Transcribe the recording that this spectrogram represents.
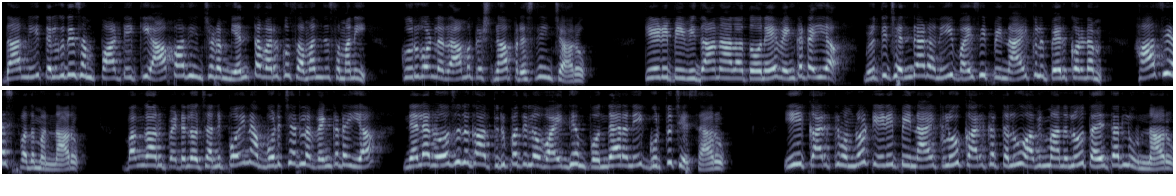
దాన్ని తెలుగుదేశం పార్టీకి ఆపాదించడం ఎంతవరకు సమంజసమని కురుగొండ్ల రామకృష్ణ ప్రశ్నించారు. టీడీపీ విధానాలతోనే వెంకటయ్య మృతి చెందాడని వైసీపీ నాయకులు పేర్కొనడం హాస్యాస్పదమన్నారు. బంగారుపేటలో చనిపోయిన బుడిచెర్ల వెంకటయ్య నెల రోజులుగా తిరుపతిలో వైద్యం పొందారని గుర్తు చేశారు. ఈ కార్యక్రమంలో టీడీపీ నాయకులు కార్యకర్తలు అభిమానులు తదితరులు ఉన్నారు.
